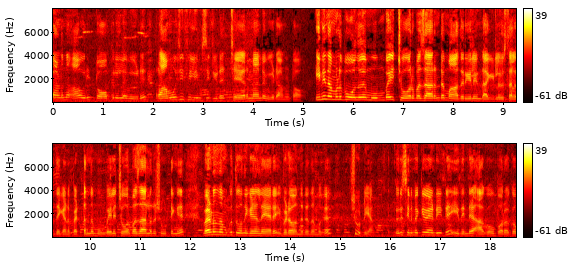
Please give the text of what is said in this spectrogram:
കാണുന്ന ആ ഒരു ടോപ്പിലുള്ള വീട് റാമോജി ഫിലിം സിറ്റിയുടെ ചെയർമാന്റെ വീടാണ് കേട്ടോ ഇനി നമ്മൾ പോകുന്നത് മുംബൈ ചോർ ബസാറിന്റെ മാതൃകയിൽ ഉണ്ടാക്കിയിട്ടുള്ള ഒരു സ്ഥലത്തേക്കാണ്. പെട്ടെന്ന് മുംബൈയിലെ ചോർ ബസാറിലൊരു ഷൂട്ടിങ് വേണമെന്ന് നമുക്ക് തോന്നിക്കഴിഞ്ഞാൽ നേരെ ഇവിടെ വന്നിട്ട് നമുക്ക് ഷൂട്ട് ചെയ്യാം. ഒരു സിനിമയ്ക്ക് വേണ്ടിയിട്ട് ഇതിന്റെ അകവും പുറമൊക്കെ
